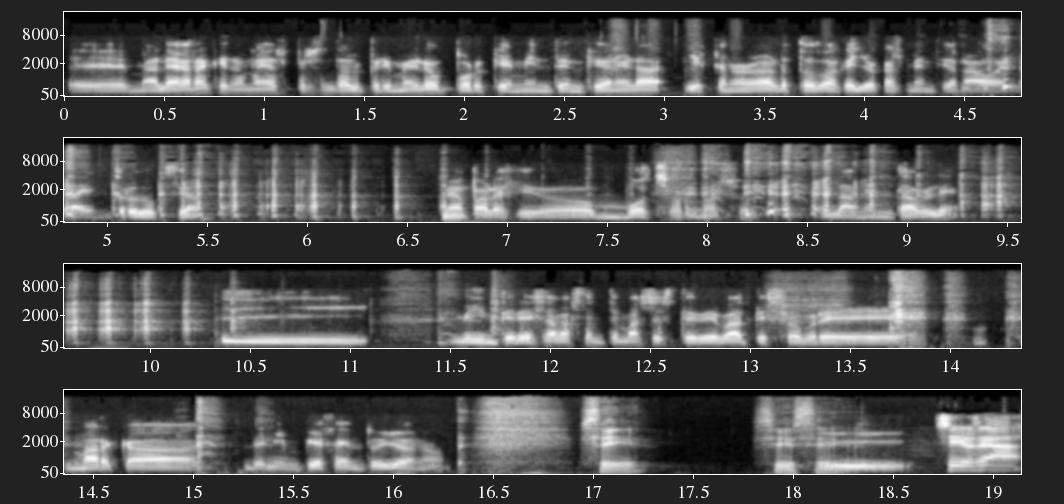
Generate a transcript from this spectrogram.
eh, me alegra que no me hayas presentado el primero porque mi intención era ignorar todo aquello que has mencionado en la introducción. Me ha parecido bochornoso, lamentable. Y me interesa bastante más este debate sobre marca de limpieza, intuyo, ¿no? Sí, Sí, sí. Y Sí, o sea,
